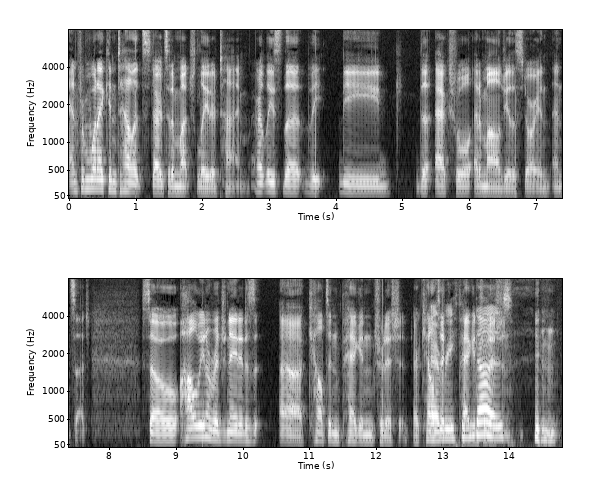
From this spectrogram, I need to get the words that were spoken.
and from what I can tell, it starts at a much later time, or at least the the the the actual etymology of the story and, and such. So Halloween originated as a Celtic pagan tradition or Celtic Everything pagan does. tradition.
